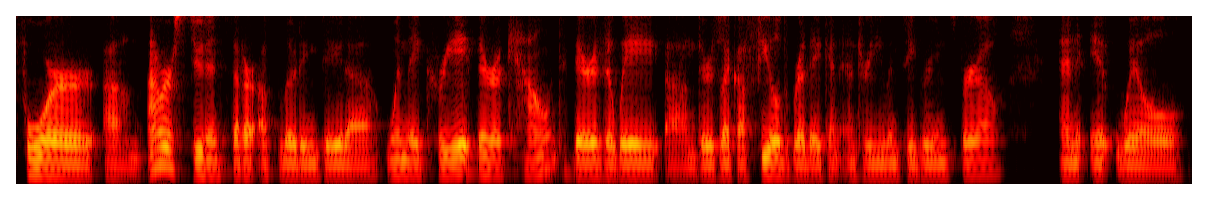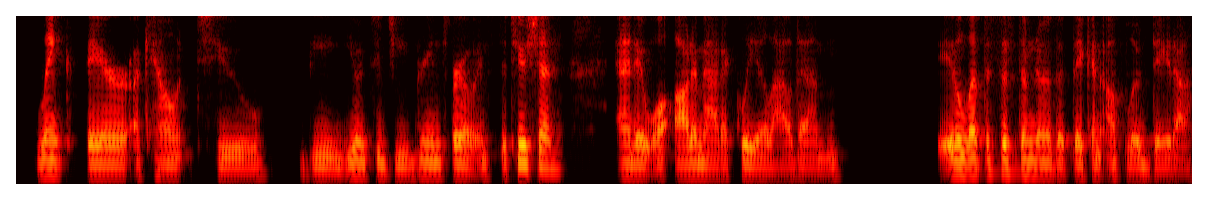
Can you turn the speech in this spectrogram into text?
For um, our students that are uploading data, when they create their account, there is a way, um, there's like a field where they can enter UNC Greensboro and it will link their account to the UNCG Greensboro institution and it will automatically allow them, it'll let the system know that they can upload data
